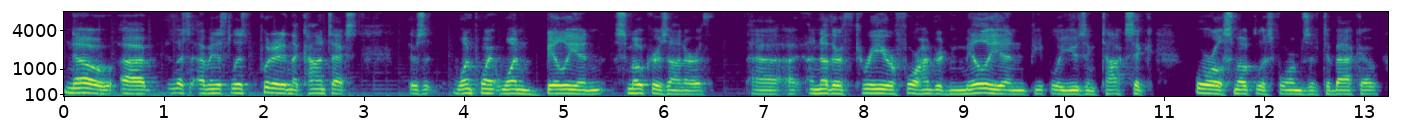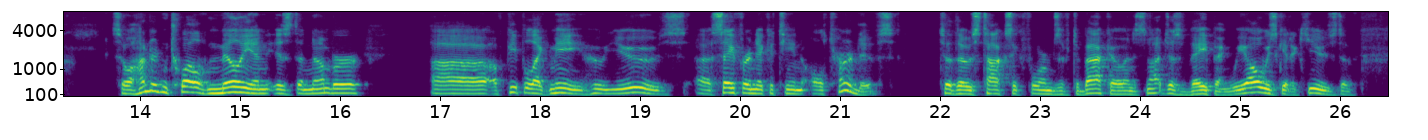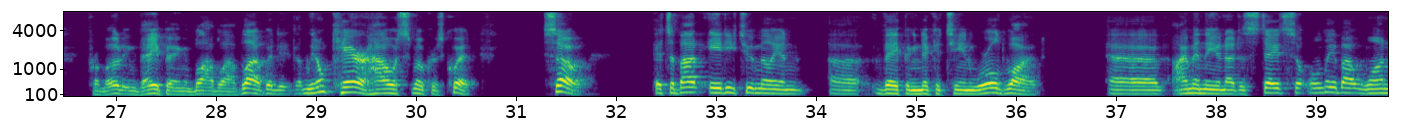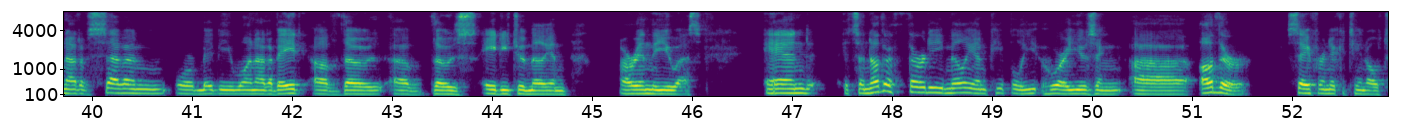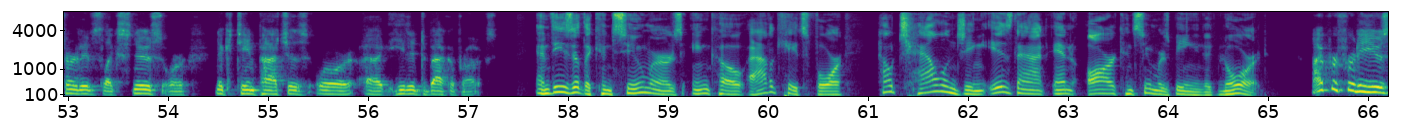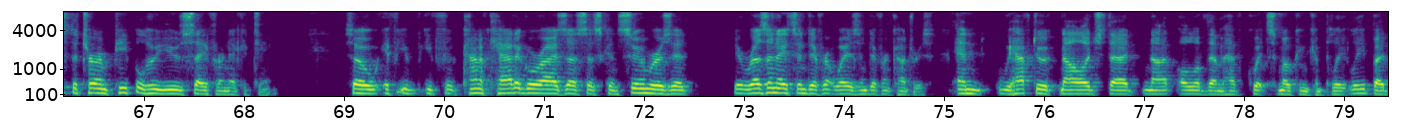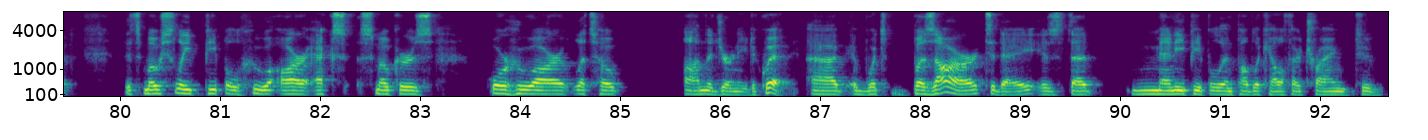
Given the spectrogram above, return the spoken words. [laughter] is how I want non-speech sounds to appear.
No, uh, let's. I mean, let's, let's put it in the context. There's 1.1 billion smokers on Earth. Uh, another three or 400 million people are using toxic oral smokeless forms of tobacco. So 112 million is the number uh, of people like me who use uh, safer nicotine alternatives to those toxic forms of tobacco. And it's not just vaping. We always get accused of promoting vaping and blah, blah, blah, but it, we don't care how smokers quit. So it's about 82 million uh, vaping nicotine worldwide. Uh, I'm in the United States, so only about one out of seven, or maybe one out of eight of those of those 82 million are in the U.S and it's another 30 million people who are using uh, other safer nicotine alternatives like snus or nicotine patches or uh, heated tobacco products. And these are the consumers INNCO advocates for. How challenging is that, and are consumers being ignored? I prefer to use the term people who use safer nicotine. So if you if you kind of categorize us as consumers, it it resonates in different ways in different countries. And we have to acknowledge that not all of them have quit smoking completely, but it's mostly people who are ex smokers or who are, let's hope, on the journey to quit. Uh, what's bizarre today is that many people in public health are trying to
